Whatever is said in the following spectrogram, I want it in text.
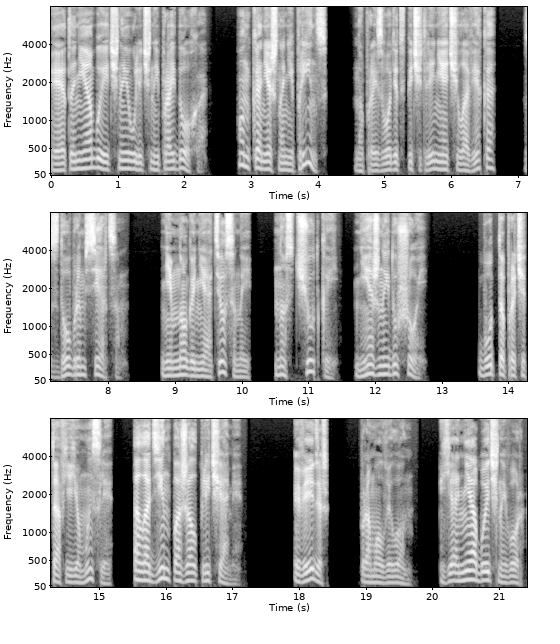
Это необычный уличный пройдоха. Он, конечно, не принц, но производит впечатление человека с добрым сердцем. Немного неотесанный, но с чуткой, нежной душой. Будто прочитав ее мысли, Аладдин пожал плечами. «Видишь», — промолвил он, — «я необычный вор».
